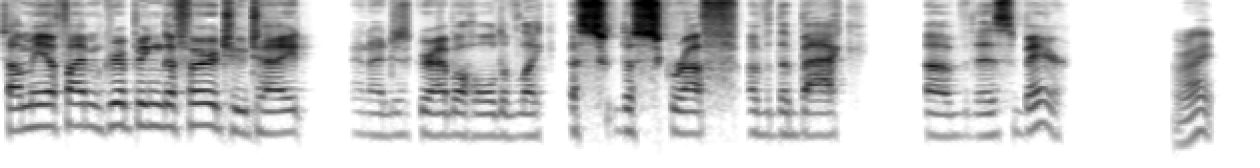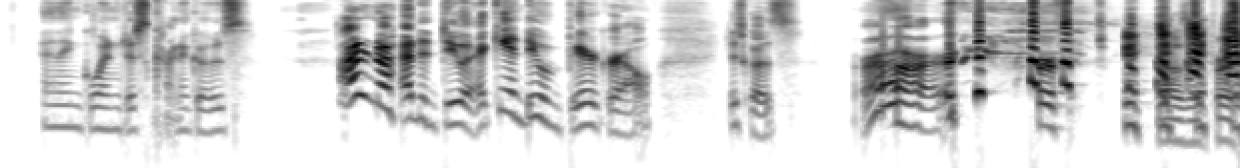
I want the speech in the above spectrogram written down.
Tell me if I'm gripping the fur too tight and I just grab a hold of like a s the scruff of the back of this bear. All right. and then Gwen just kind of goes, I don't know how to do it. I can't do a bear growl. Just goes, Roar. Perfect. That was, a per-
